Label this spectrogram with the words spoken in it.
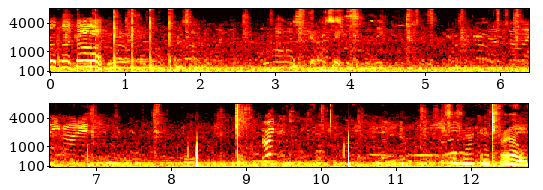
Go off. Get on base. She's not gonna throw.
